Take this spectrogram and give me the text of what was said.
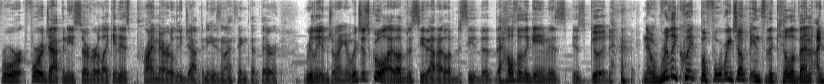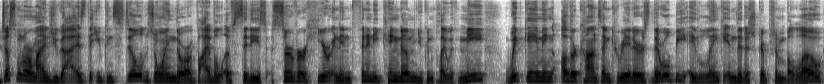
for for a Japanese server like it is primarily Japanese and I think that they're really enjoying it which is cool. I love to see that. I love to see that the health of the game is is good. Now really quick before we jump into the kill event I just want to remind you guys that you can still join the revival of cities server here in Infinity Kingdom. You can play with me with gaming other content creators there will be a link in the description below.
